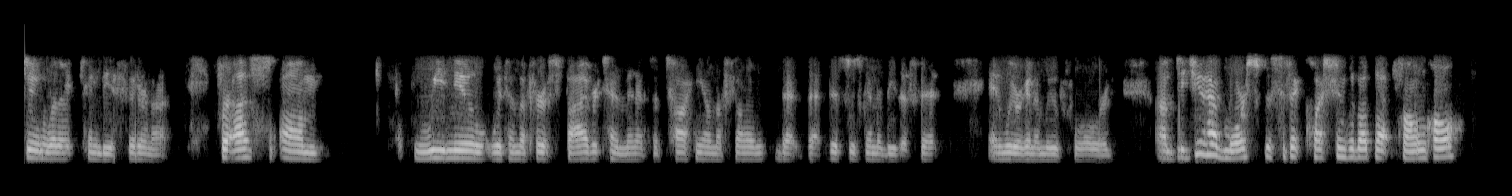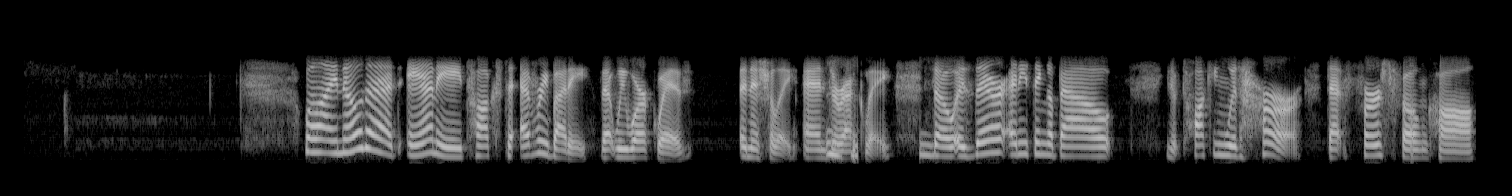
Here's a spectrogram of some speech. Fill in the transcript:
soon whether it's going to be a fit or not. For us, um, we knew within the first five or ten minutes of talking on the phone that that this was going to be the fit, and we were going to move forward. Um, did you have more specific questions about that phone call? Well, I know that Annie talks to everybody that we work with initially and mm-hmm. directly. Mm-hmm. So, is there anything about you know talking with her that first phone call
